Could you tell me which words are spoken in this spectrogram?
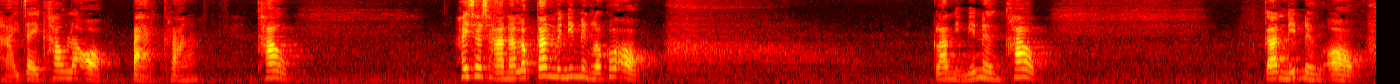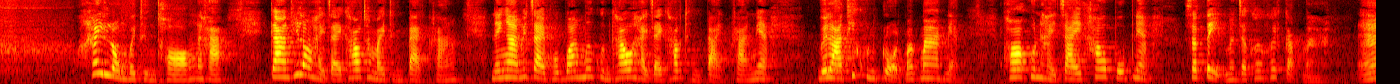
หายใจเข้าและออก 8 ครั้ง เข้า ให้ช้าๆนะแล้วกั้นไว้นิดนึงแล้วก็ออกกลั้นอีกนิดนึงเข้ากั้นนิดนึงออก ให้ลงไปถึงท้องนะคะ การที่เราหายใจเข้าทำไมถึง 8 ครั้ง ในงานวิจัยพบว่าเมื่อคุณเข้าหายใจเข้าถึง 8 ครั้งเนี่ย เวลาที่คุณโกรธมากๆเนี่ยพอคุณหายใจเข้าปุ๊บเนี่ยสติมันจะค่อยๆกลับมาอ่า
